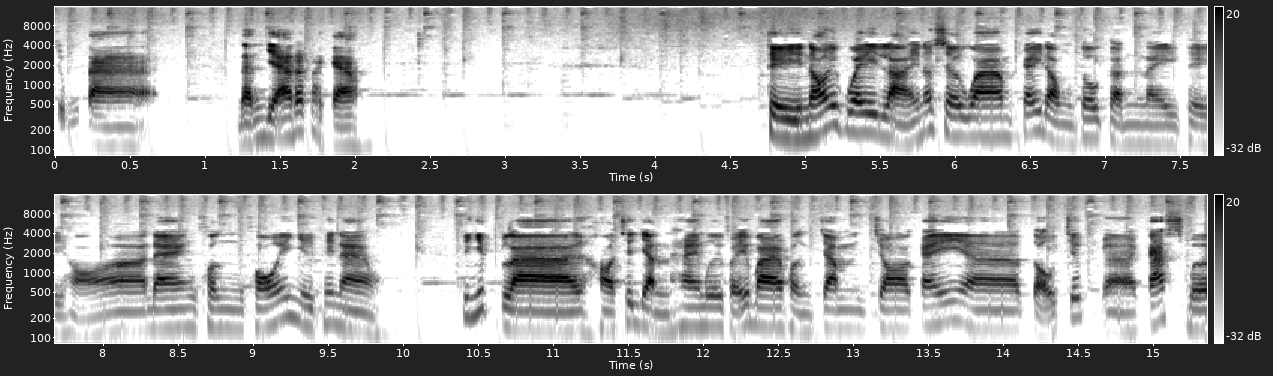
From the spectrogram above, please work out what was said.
chúng ta đánh giá rất là cao thì nói quay lại nó sơ qua cái đồng token này thì họ đang phân phối như thế nào? Thứ nhất là họ sẽ dành 20,3% cho cái uh, tổ chức uh, Casper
